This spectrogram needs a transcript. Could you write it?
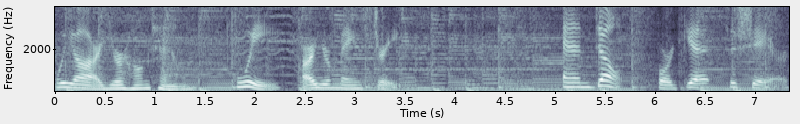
We are your hometown. We are your Main Street. And don't forget to share.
